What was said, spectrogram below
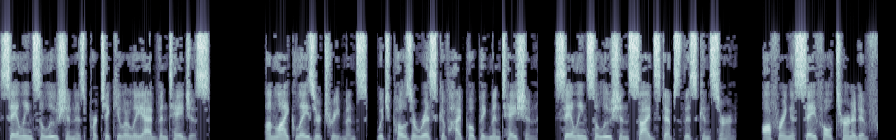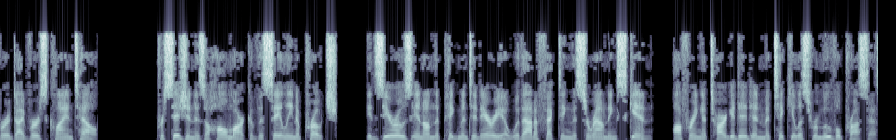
saline solution is particularly advantageous. Unlike laser treatments, which pose a risk of hypopigmentation, saline solution sidesteps this concern, offering a safe alternative for a diverse clientele. Precision is a hallmark of the saline approach. It zeroes in on the pigmented area without affecting the surrounding skin, offering a targeted and meticulous removal process.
